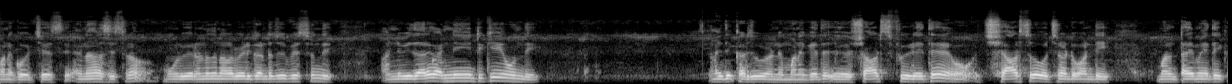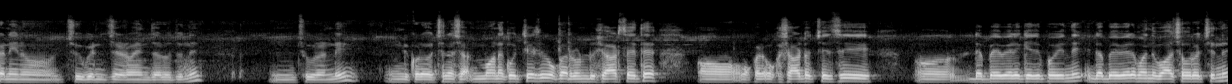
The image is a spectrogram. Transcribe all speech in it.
మనకు వచ్చేసి అనాలసిస్లో మూడు వేల రెండు వందల నలభై ఏడు గంట చూపిస్తుంది. అన్ని విధాలుగా అన్నిటికీ ఉంది. అయితే ఇక్కడ చూడండి మనకైతే షార్ట్స్ ఫీడ్ అయితే షార్ట్స్లో వచ్చినటువంటి మన టైం అయితే ఇక్కడ నేను చూపించడం జరుగుతుంది. చూడండి. ఇక్కడ వచ్చిన షాట్ మనకు వచ్చేసి ఒక రెండు షార్ట్స్ అయితే ఒక ఒక షార్ట్ వచ్చేసి డెబ్బై వేలకి వెళ్ళిపోయింది డెబ్బై వేల మంది వాచ్ అవర్ వచ్చింది.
